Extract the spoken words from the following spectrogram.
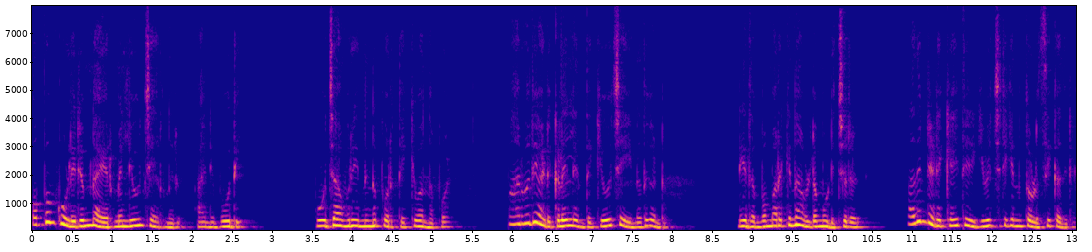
ഒപ്പം കുളിരും നൈർമല്യവും ചേർന്നൊരു അനുഭൂതി. പൂജാമുറിയിൽ നിന്ന് പുറത്തേക്ക് വന്നപ്പോൾ പാർവതി അടുക്കളയിൽ എന്തൊക്കെയോ ചെയ്യുന്നത് കണ്ടു. നിതംബം മറിക്കുന്ന അവളുടെ മുടിച്ചുരൽ അതിന്റെ ഇടയ്ക്കായി തിരികെ വെച്ചിരിക്കുന്ന തുളസി കതിര്.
